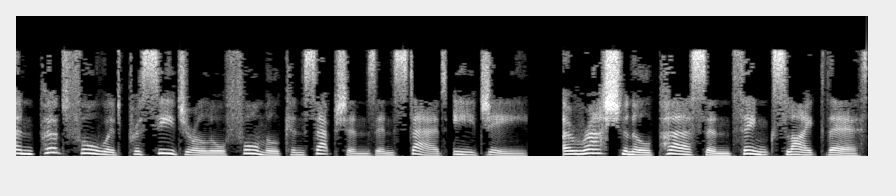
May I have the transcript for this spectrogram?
and put forward procedural or formal conceptions instead e.g., a rational person thinks like this.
